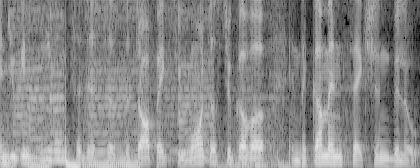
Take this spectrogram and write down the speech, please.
and you can even suggest us the topics you want us to cover in the comment section below.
